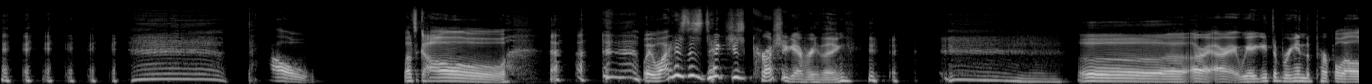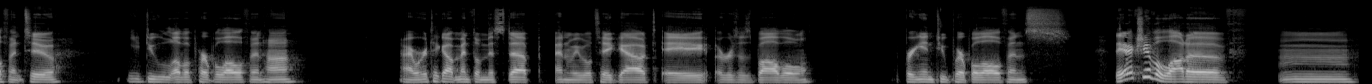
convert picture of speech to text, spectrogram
Pow. Let's go. Wait, why is this deck just crushing everything? uh, all right, all right. We get to bring in the purple elephant too. You do love a purple elephant, huh? All right, we're gonna take out mental misstep, and we will take out a Urza's bauble. Bring in two purple elephants. They actually have a lot of. Um,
